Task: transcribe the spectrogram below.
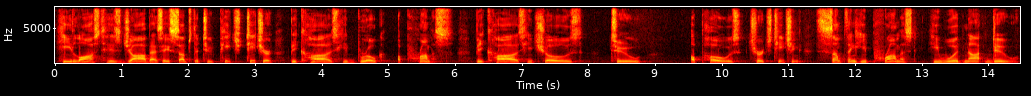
He lost his job as a substitute teacher because he broke a promise, because he chose to oppose church teaching, something he promised he would not do.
